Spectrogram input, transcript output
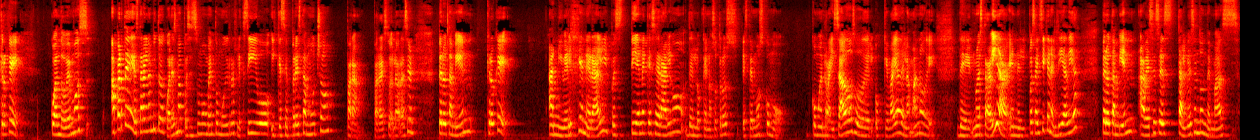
Creo que cuando vemos aparte de estar en el ámbito de cuaresma pues es un momento muy reflexivo y que se presta mucho para para esto de la oración pero también creo que a nivel general, pues tiene que ser algo de lo que nosotros estemos como, como enraizados o, de, o que vaya de la mano de, de nuestra vida, en el, pues ahí sí que en el día a día, pero también a veces es tal vez en donde más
